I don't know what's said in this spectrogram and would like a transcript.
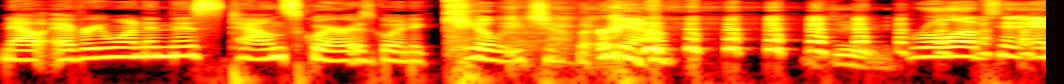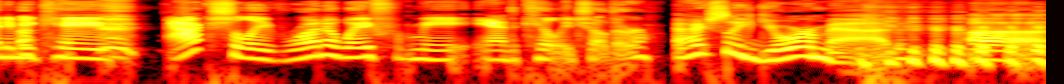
Now everyone in this town square is going to kill each other. Yeah. dude. Roll up to an enemy cave, actually run away from me and kill each other. Actually, you're mad. Uh,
